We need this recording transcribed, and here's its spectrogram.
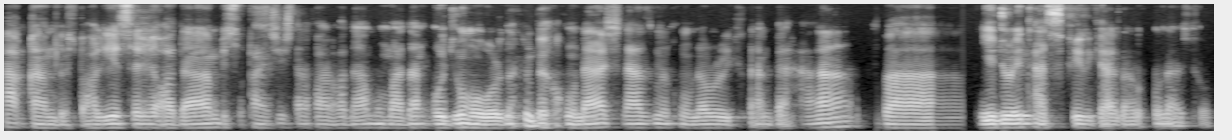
حق هم داشت. حالا یه سری آدم 25 6 نفر آدم اومدن هجوم آوردن به خونش نظم خونه رو ریختن به هم و یه جوری تسخیر کردن خونش رو.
